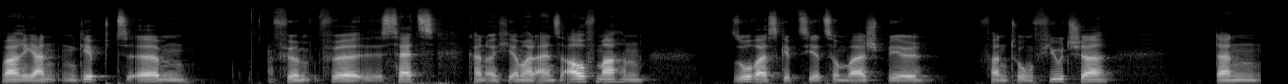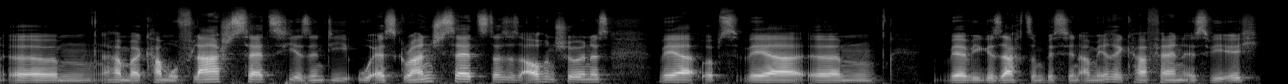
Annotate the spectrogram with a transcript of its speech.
Varianten gibt. Ähm, für, für Sets kann euch hier mal eins aufmachen. Sowas gibt es hier zum Beispiel Phantom Future. Dann ähm, haben wir Camouflage-Sets. Hier sind die US Grunge-Sets. Das ist auch ein schönes. Wer, ups, wer, ähm, wer wie gesagt so ein bisschen Amerika-Fan ist wie ich,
